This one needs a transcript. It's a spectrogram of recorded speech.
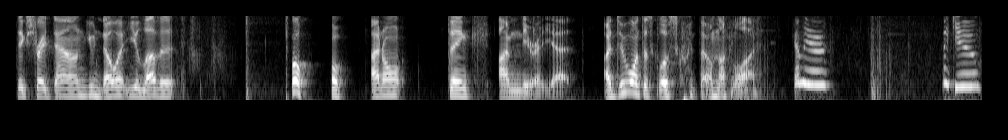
Dig straight down. You know it. You love it. Oh, oh, I don't think I'm near it yet. I do want this glow squid though, I'm not gonna lie. Come here. Thank you.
